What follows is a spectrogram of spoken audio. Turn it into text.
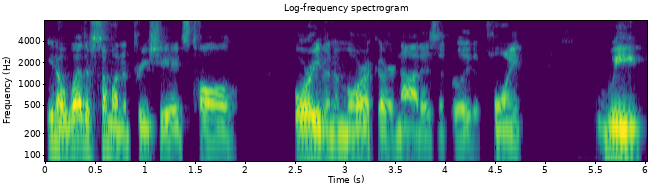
you know, whether someone appreciates Tall or even Amorica or not isn't really the point we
